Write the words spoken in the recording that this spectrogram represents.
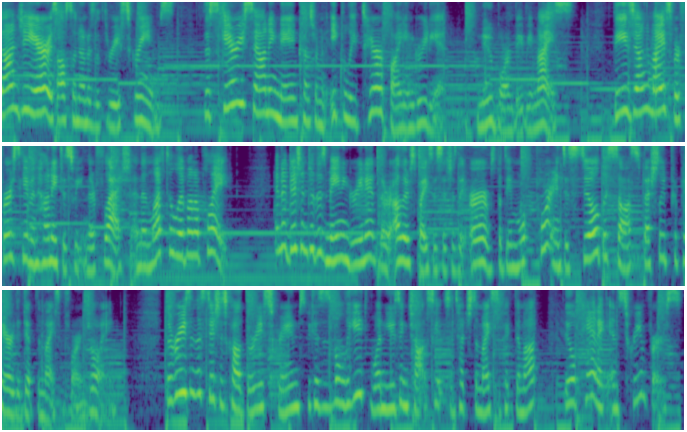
Sanjier is also known as the Three Screams. The scary sounding name comes from an equally terrifying ingredient newborn baby mice. These young mice were first given honey to sweeten their flesh and then left to live on a plate. In addition to this main ingredient, there are other spices such as the herbs, but the importance is still the sauce specially prepared to dip the mice before enjoying. The reason this dish is called Three Screams because it's believed when using chopsticks to touch the mice to pick them up, they will panic and scream first.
